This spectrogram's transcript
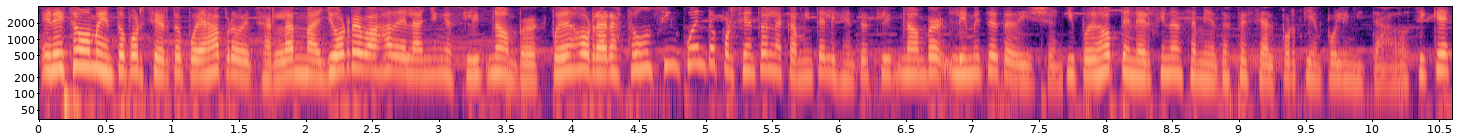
En este momento, por cierto, puedes aprovechar la mayor rebaja del año en Sleep Number. Puedes ahorrar hasta un 50% en la cama inteligente Sleep Number Limited Edition y puedes obtener financiamiento especial por tiempo limitado. Así que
